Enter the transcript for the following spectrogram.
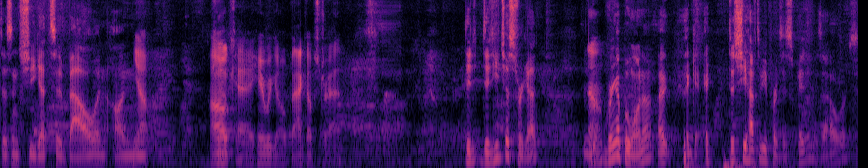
Doesn't she get to bow and on? Yeah. Okay, here we go. Backup strat. Did did he just forget? No. Bring up Uona. I, I, I- does she have to be participating? Is that how it works?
